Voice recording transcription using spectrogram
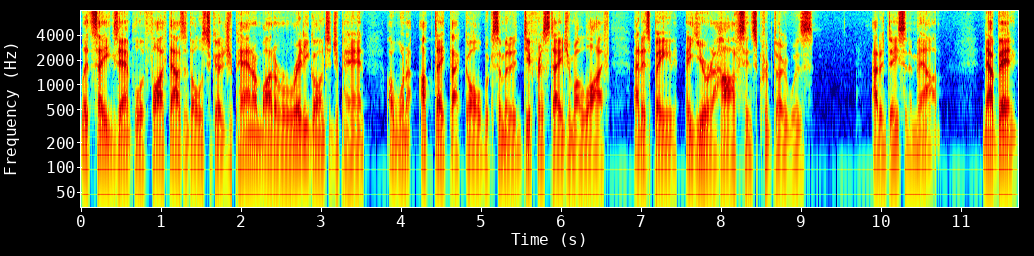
let's say example of $5,000 to go to Japan, I might have already gone to Japan. I want to update that goal because I'm at a different stage in my life and it's been a year and a half since crypto was at a decent amount. Now, Ben,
